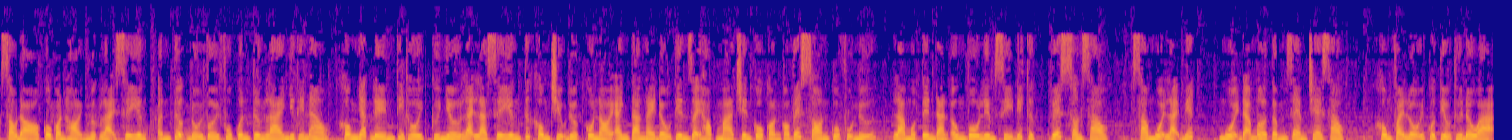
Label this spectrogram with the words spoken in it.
Sau đó cô còn hỏi ngược lại Se ấn tượng đối với phu quân tương lai như thế nào? Không nhắc đến thì thôi, cứ nhớ lại là Se tức không chịu được. Cô nói anh ta ngày đầu tiên dạy học mà trên cổ còn có vết son của phụ nữ, là một tên đàn ông vô liêm sỉ đích thực. Vết son sao? Sao muội lại biết? Muội đã mở tấm rèm che sao? Không phải lỗi của tiểu thư đâu ạ,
